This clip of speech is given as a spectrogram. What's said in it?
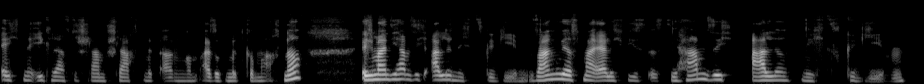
echt eine ekelhafte Schlammschlacht mit also mitgemacht, ne? Ich meine, die haben sich alle nichts gegeben. Sagen wir es mal ehrlich, wie es ist. Die haben sich alle nichts gegeben.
